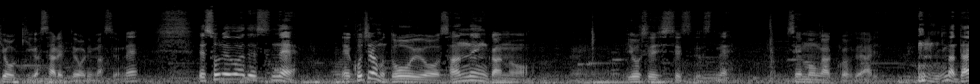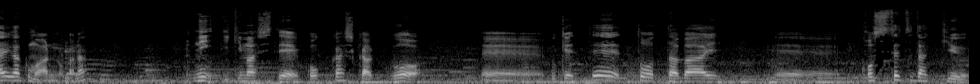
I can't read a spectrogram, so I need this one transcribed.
表記がされておりますよね。でそれはですね、こちらも同様3年間の、養成施設ですね。専門学校であり 今大学もあるのかな？に行きまして国家資格を、えー、受けて通った場合、えー、骨折脱臼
